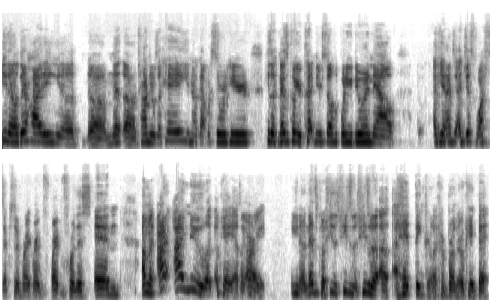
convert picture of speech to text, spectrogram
you know, they're hiding, you know, um, uh, Tanjiro was like, hey, you know, I got my sword here. He's like, Nezuko, you're cutting yourself. Like, what are you doing now? Again, I, I just watched this episode right, right, right before this, and I'm like, I, I knew, like, okay, I was like, all right, you know, Nezuko, she's she's a, she's a, a head thinker, like her brother. Okay, bet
